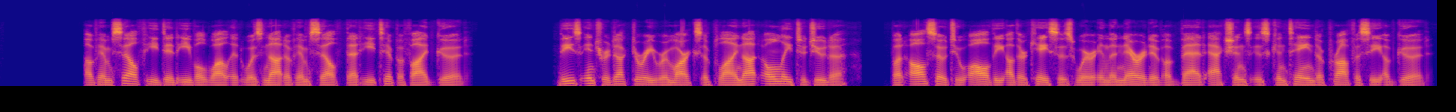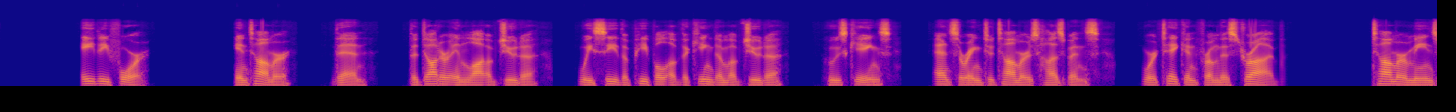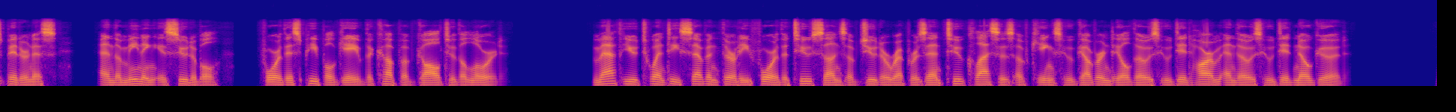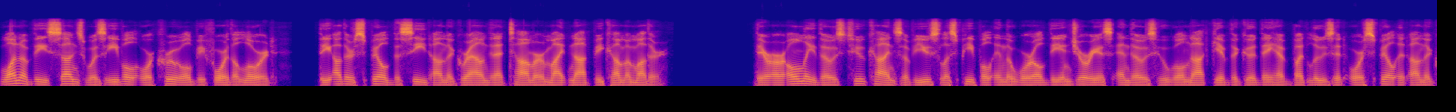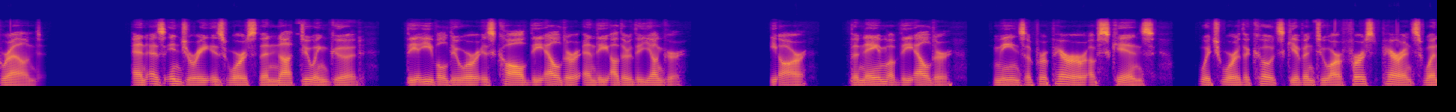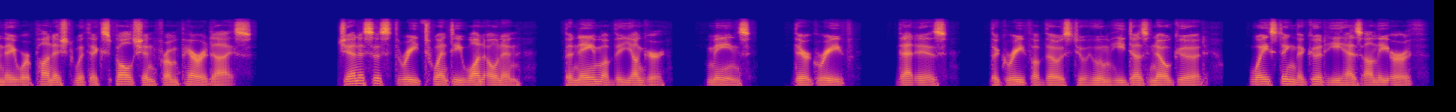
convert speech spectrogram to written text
Of himself he did evil while it was not of himself that he typified good. These introductory remarks apply not only to Judah, but also to all the other cases where in the narrative of bad actions is contained a prophecy of good. 84. In Tamar, then, the daughter-in-law of Judah, we see the people of the kingdom of Judah, whose kings, answering to Tamar's husbands, were taken from this tribe. Tamar means bitterness, and the meaning is suitable, for this people gave the cup of gall to the Lord. Matthew 27:34 The two sons of Judah represent two classes of kings who governed ill those who did harm and those who did no good. One of these sons was evil or cruel before the Lord, the other spilled the seed on the ground that Tamar might not become a mother. There are only those two kinds of useless people in the world the injurious and those who will not give the good they have but lose it or spill it on the ground. And as injury is worse than not doing good, the evildoer is called the elder and the other the younger. Er, the name of the elder, means a preparer of skins, which were the coats given to our first parents when they were punished with expulsion from paradise. Genesis 3:21 Onan, the name of the younger, means, their grief, that is, the grief of those to whom he does no good, wasting the good he has on the earth.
